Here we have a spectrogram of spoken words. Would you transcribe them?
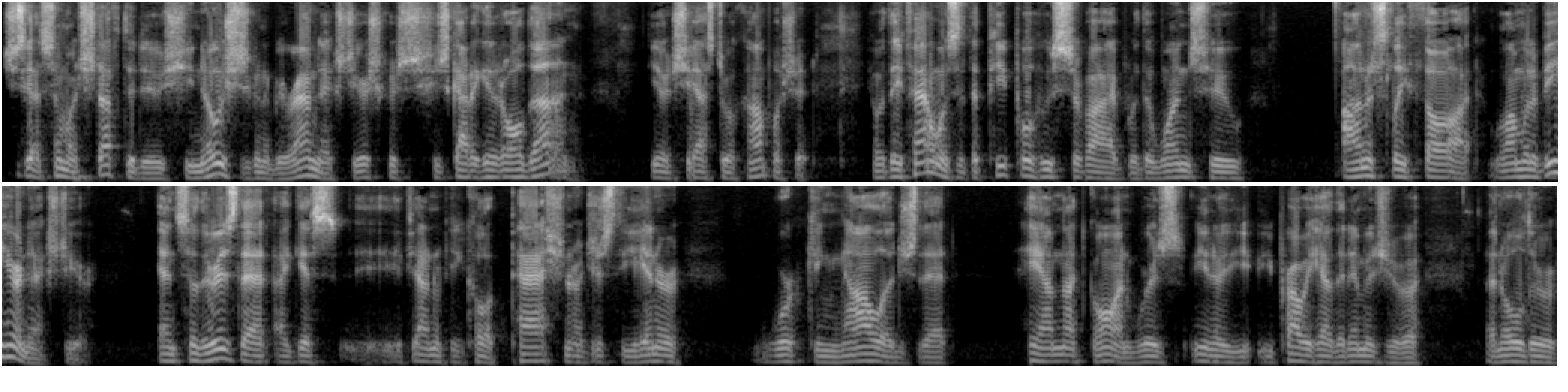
she's got so much stuff to do. She knows she's going to be around next year because she's got to get it all done you know she has to accomplish it. And what they found was that the people who survived were the ones who honestly thought, "Well, I'm going to be here next year." And so there is that, I guess, if I don't know if you call it passion or just the inner working knowledge that, hey, I'm not gone. Whereas you know you, you probably have that image of a an older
